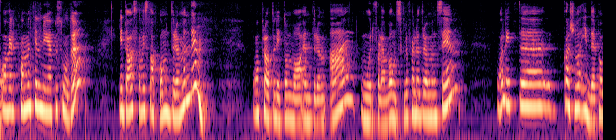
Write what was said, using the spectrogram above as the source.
Og velkommen til en ny episode. I dag skal vi snakke om drømmen din. Og prate litt om hva en drøm er, hvorfor det er vanskelig å følge drømmen sin. Og litt, eh, kanskje noen ideer på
